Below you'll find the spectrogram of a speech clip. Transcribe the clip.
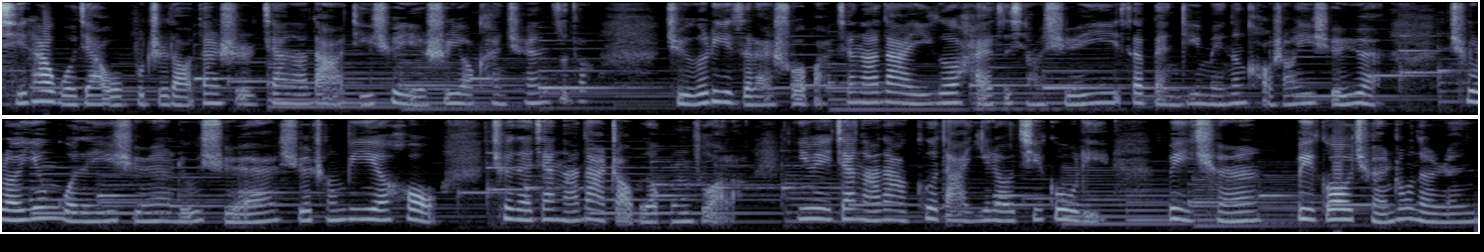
其他国家我不知道，但是加拿大的确也是要看圈子的。举个例子来说吧，加拿大一个孩子想学医，在本地没能考上医学院，去了英国的医学院留学，学成毕业后却在加拿大找不到工作了，因为加拿大各大医疗机构里位权。位高权重的人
